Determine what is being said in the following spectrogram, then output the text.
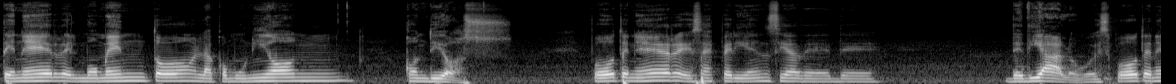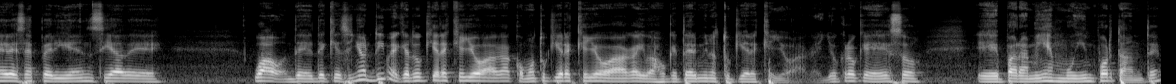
tener el momento, la comunión con Dios. Puedo tener esa experiencia de, de, de diálogo, puedo tener esa experiencia de, wow, de, de, que Señor, dime qué tú quieres que yo haga, cómo tú quieres que yo haga y bajo qué términos tú quieres que yo haga. Yo creo que eso eh, para mí es muy importante.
